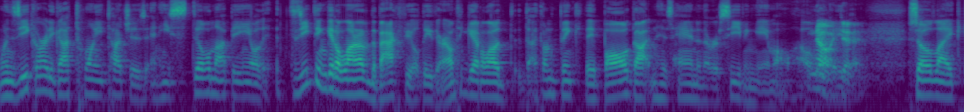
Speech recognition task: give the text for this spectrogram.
When Zeke already got 20 touches and he's still not being able to Zeke didn't get a lot out of the backfield either. I don't think he got a lot of I don't think the ball got in his hand in the receiving game a whole hell No, it either. didn't. So like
